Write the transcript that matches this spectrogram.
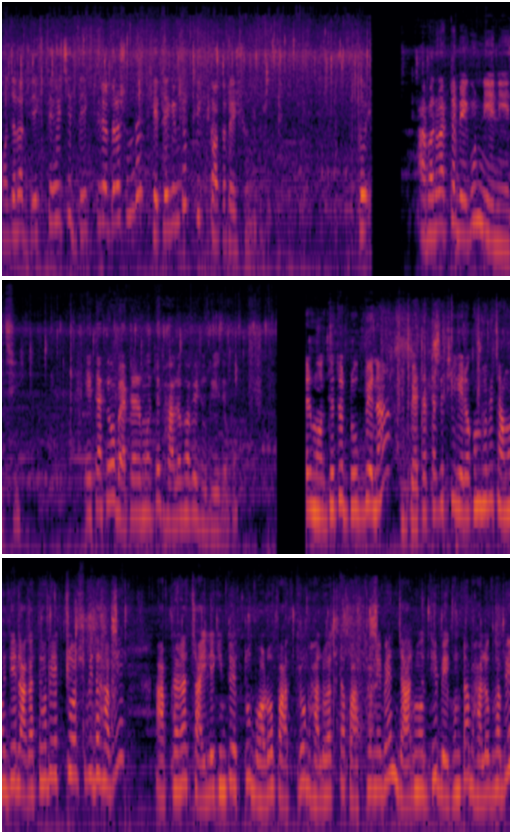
মজাদার দেখতে হয়েছে, দেখতে যতটা সুন্দর, খেতে কিন্তু ঠিক ততটাই সুন্দর। তো আবারও একটা বেগুন নিয়ে নিয়েছি। এটাকেও ব্যাটারের মধ্যে ভালোভাবে ডুবিয়ে দেবো। এর মধ্যে তো ডুববে না, ব্যাটারটাকে ঠিক এরকমভাবে চামচ দিয়ে লাগাতে হবে, একটু অসুবিধা হবে। আপনারা চাইলে কিন্তু একটু বড় পাত্র, ভালো একটা পাত্র নেবেন, যার মধ্যে বেগুনটা ভালোভাবে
